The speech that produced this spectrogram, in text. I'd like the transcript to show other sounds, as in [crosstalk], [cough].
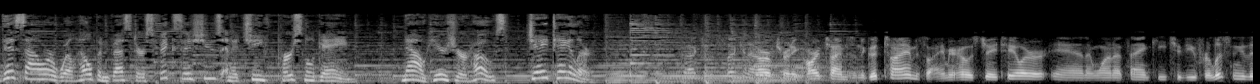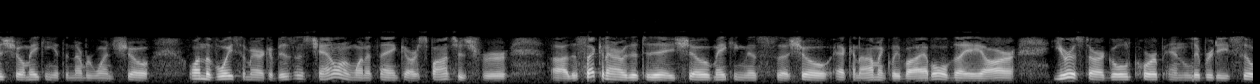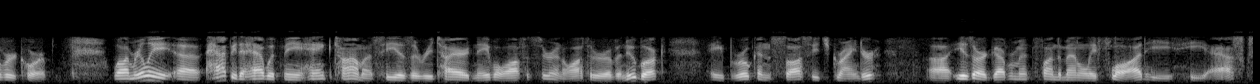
This hour will help investors fix issues and achieve personal gain. Now, here's your host, Jay Taylor. Back to the second hour of Turning Hard Times into Good Times. I am your host, Jay Taylor, and I want to thank each of you for listening to this show, making it the number one show on the Voice America Business Channel. I want to thank our sponsors for uh, the second hour of the today's show, making this uh, show economically viable. They are Eurostar Gold Corp and Liberty Silver Corp. Well, I'm really uh, happy to have with me Hank Thomas. He is a retired naval officer and author of a new book, A Broken Sausage Grinder. Uh, is our government fundamentally flawed? He he asks.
